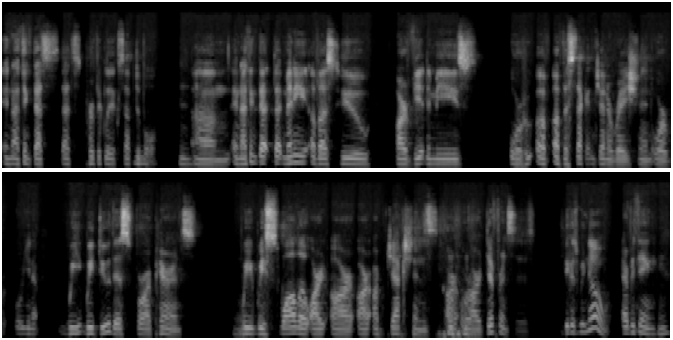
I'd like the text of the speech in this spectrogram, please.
and I think that's, that's perfectly acceptable. Mm-hmm. Mm-hmm. Um, and I think that, that many of us who are Vietnamese or who, of, of the second generation, or, or, you know, we, we do this for our parents. We, we swallow our, our, our objections our, or our differences because we know everything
